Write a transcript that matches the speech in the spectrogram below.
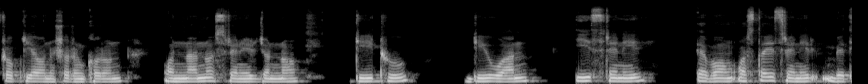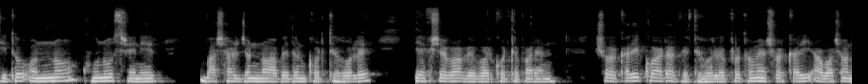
প্রক্রিয়া অনুসরণ করুন। অন্যান্য শ্রেণির জন্য D two D one E শ্রেণির এবং অস্থায়ী শ্রেণির ব্যতীত অন্য কোনো শ্রেণির ভাষার জন্য আবেদন করতে হলে এক সেবা ব্যবহার করতে পারেন। সরকারি কোয়ার্টার পেতে হলে প্রথমে সরকারি আবাসন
